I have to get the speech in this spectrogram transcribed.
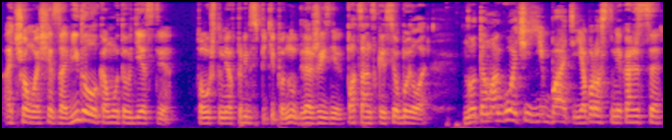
о чем вообще завидовал кому-то в детстве, потому что у меня, в принципе, типа, ну, для жизни пацанское все было. Но Тамагочи, ебать, я просто, мне кажется,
